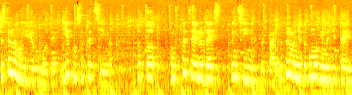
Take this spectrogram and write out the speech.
Частина моєї роботи є консультаційна, тобто консультація людей з пенсійних питань, отримання допомоги на дітей,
